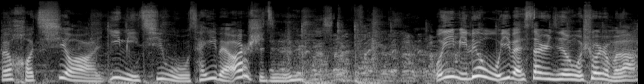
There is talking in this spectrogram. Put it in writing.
哎呦，好气哦！一米七五才一百二十斤，我一米六五一百三十斤，我说什么了？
